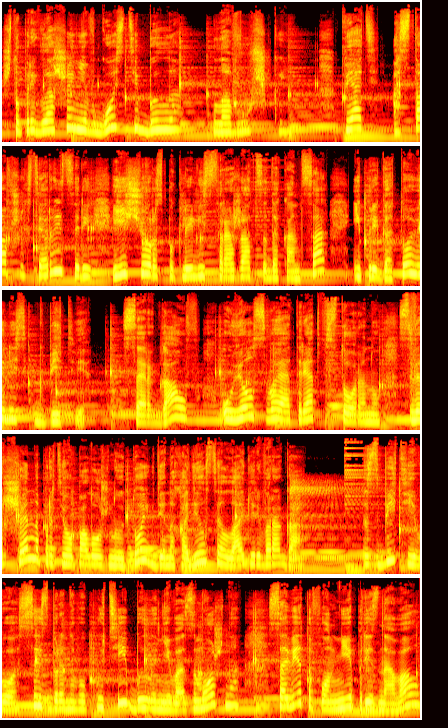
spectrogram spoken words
что приглашение в гости было ловушкой. Пять оставшихся рыцарей еще раз поклялись сражаться до конца и приготовились к битве. Сэр Гауф увел свой отряд в сторону, совершенно противоположную той, где находился лагерь врага. Сбить его с избранного пути было невозможно, советов он не признавал,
